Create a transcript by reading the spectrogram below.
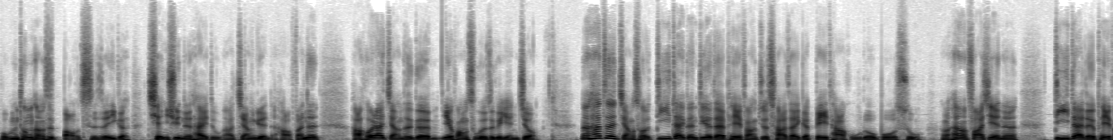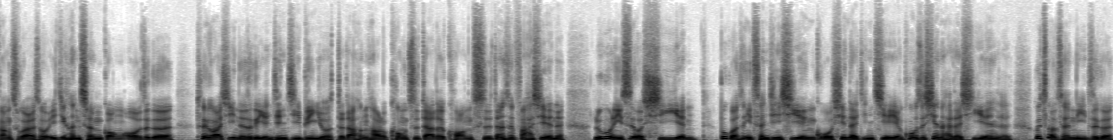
我们通常是保持着一个谦逊的态度啊，讲远的哈，反正好回来讲这个叶黄素的这个研究。那他在讲说，第一代跟第二代配方就差在一个贝塔胡萝卜素啊。他们发现呢，第一代的配方出来的时候已经很成功哦，这个退化性的这个眼睛疾病有得到很好的控制，大家都狂吃。但是发现呢，如果你是有吸烟，不管是你曾经吸烟过，现在已经戒烟，或是现在还在吸烟人，会造成你这个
